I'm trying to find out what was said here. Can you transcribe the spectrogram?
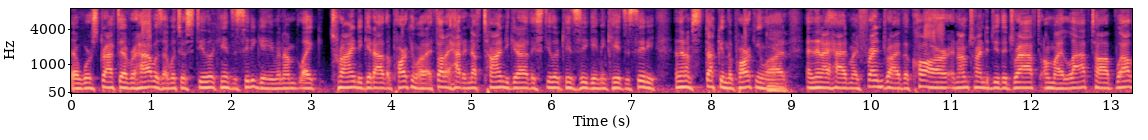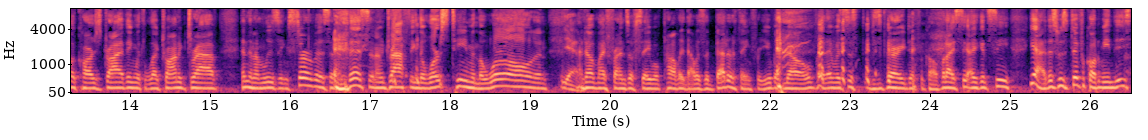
The worst draft I ever had was I went to a Steeler Kansas City game, and I'm like trying to get out of the parking lot. I thought I had enough time to get out of the Steeler Kansas City game in Kansas City, and then I'm stuck in the parking lot. Yeah. And then I had my friend drive the car, and I'm trying to do the draft on my laptop while the car's driving with electronic draft, and then I'm losing service and this, and I'm drafting the worst team in the world. And yeah. I know my friends will say, well, probably that was a better thing for you, but no, but it was just it was very difficult. But I see, I could see, yeah, this was difficult. I mean, these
